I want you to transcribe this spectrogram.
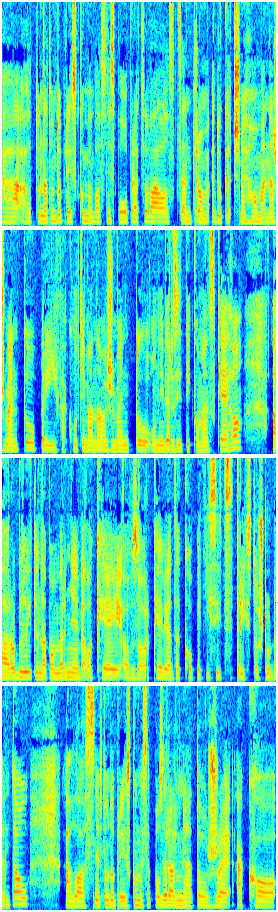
a na tomto prieskume vlastne spolupracoval s Centrom edukačného manažmentu pri Fakulte manažmentu Univerzity Komenského. Robili to na pomerne veľkej vzorke, viac ako 5300 študentov vlastne v tomto prieskume sa pozerali na to, že ako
